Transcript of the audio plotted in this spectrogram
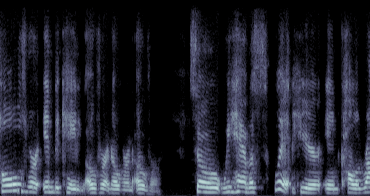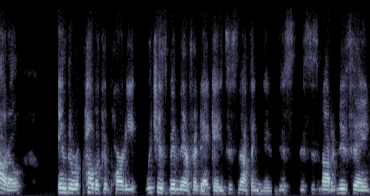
polls were indicating over and over and over. So we have a split here in Colorado in the Republican Party, which has been there for decades. It's nothing new. This this is not a new thing.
